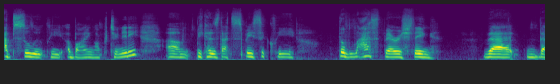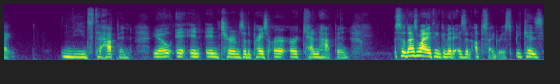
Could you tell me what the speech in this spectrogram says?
absolutely a buying opportunity um, because that's basically the last bearish thing that that needs to happen, you know, in, in terms of the price or, or can happen. So that's why I think of it as an upside risk because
